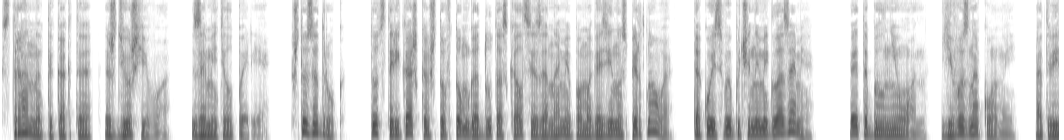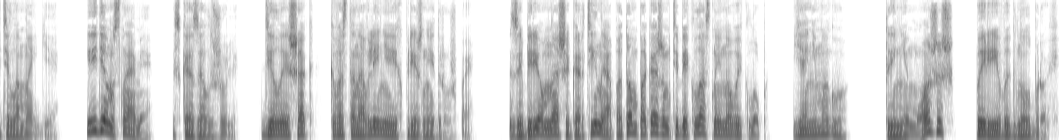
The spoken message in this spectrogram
«Странно ты как-то ждешь его», — заметил Перри. «Что за друг? Тот старикашка, что в том году таскался за нами по магазину спиртного? Такой с выпученными глазами?» «Это был не он, его знакомый», — ответила Мэгги. «Идем с нами», — сказал Жуль, делая шаг к восстановлению их прежней дружбы. «Заберем наши картины, а потом покажем тебе классный новый клуб». «Я не могу». «Ты не можешь?» — Перри выгнул бровь.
